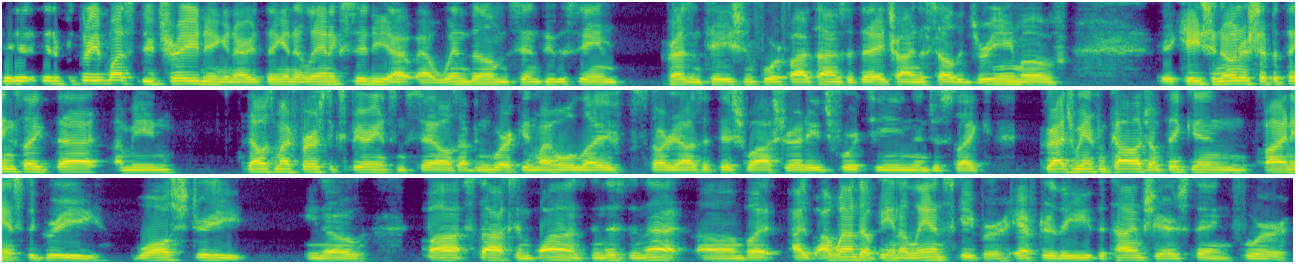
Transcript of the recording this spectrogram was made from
did it, did it for three months through training and everything in Atlantic City at, at Wyndham, sitting through the same presentation four or five times a day, trying to sell the dream of vacation ownership and things like that. I mean, that was my first experience in sales. I've been working my whole life. Started out as a dishwasher at age 14 and just like graduating from college, I'm thinking finance degree, Wall Street, you know, bond, stocks and bonds, and this and that. Um, but I, I wound up being a landscaper after the the timeshares thing for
